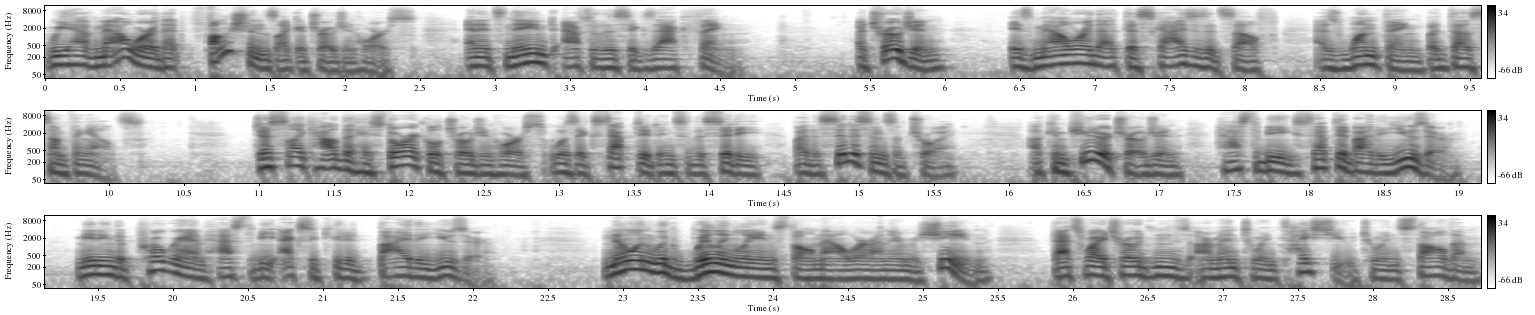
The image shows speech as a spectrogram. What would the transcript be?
we have malware that functions like a Trojan horse, and it's named after this exact thing. A Trojan is malware that disguises itself as one thing but does something else. Just like how the historical Trojan horse was accepted into the city by the citizens of Troy, a computer Trojan has to be accepted by the user, meaning the program has to be executed by the user. No one would willingly install malware on their machine, that's why Trojans are meant to entice you to install them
